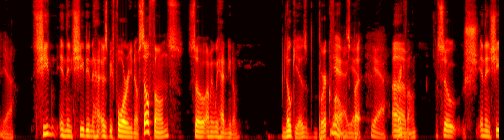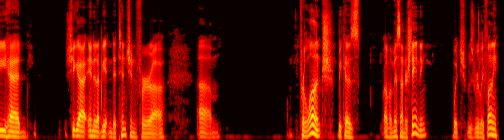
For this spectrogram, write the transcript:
Yeah. She and then she didn't. have It was before you know cell phones, so I mean we had you know Nokia's brick phones, yeah, yeah. but yeah, um, brick phone. so sh and then she had she got ended up getting detention for uh um for lunch because of a misunderstanding which was really funny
